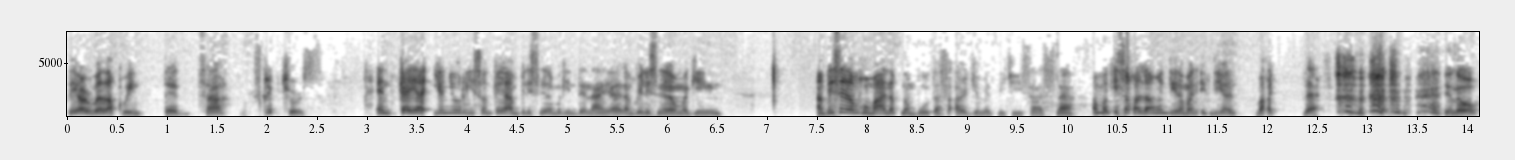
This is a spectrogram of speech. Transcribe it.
they are well acquainted sa scriptures. And kaya, yun yung reason kaya ang bilis nila maging denial, ang bilis nila maging, ang bilis nila humanap ng buta sa argument ni Jesus na, ang mag-isa ka lang, hindi naman, hindi yan, bakit, death? you know?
